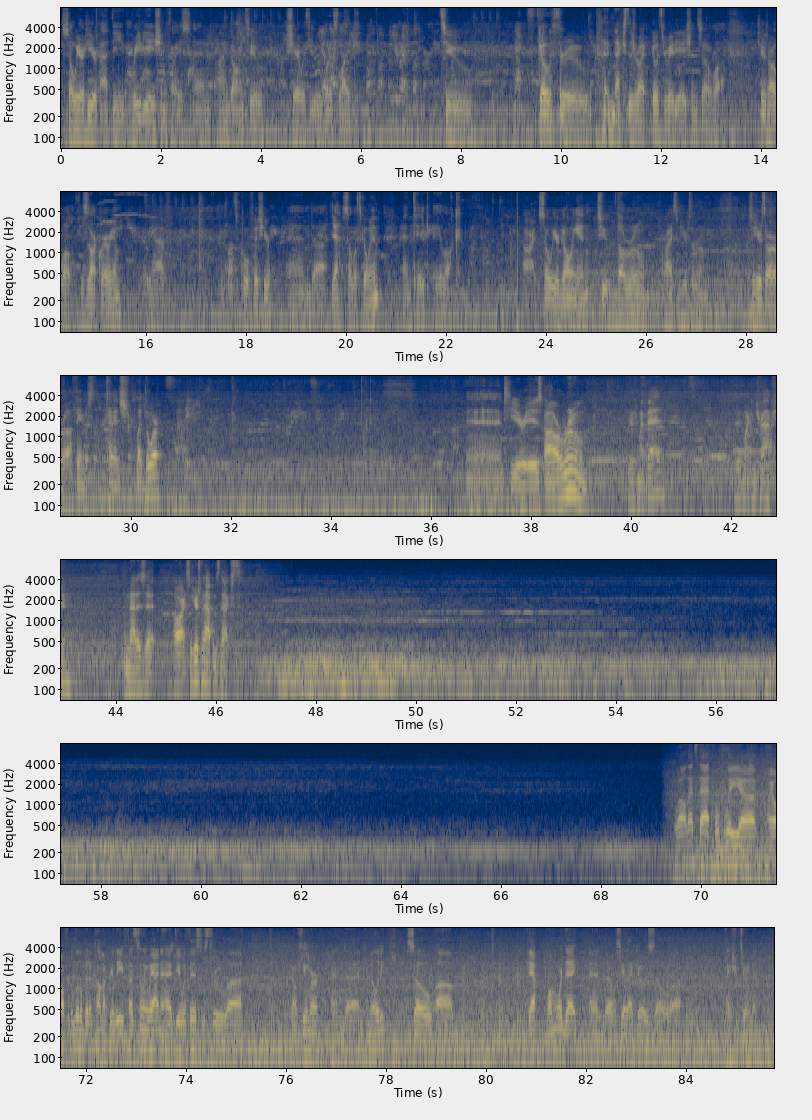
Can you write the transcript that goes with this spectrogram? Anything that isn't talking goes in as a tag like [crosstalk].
So we are here at the radiation place, and I'm going to share with you what it's like to go through. [laughs] next is right. Go through radiation. So uh, here's our little. This is our aquarium that we have. There's lots of cool fish here, and uh, yeah. So let's go in and take a look. All right. So we are going in to the room. All right. So here's the room. So here's our uh, famous 10 inch lead door. And here is our room. There's my bed. There's my contraption. And that is it. All right, so here's what happens next. Well, that's that. Hopefully, uh, I offered a little bit of comic relief. That's the only way I know how to deal with this is through, uh, you know, humor and, uh, and humility. So, um, yeah, one more day, and uh, we'll see how that goes. So, uh, thanks for tuning in.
